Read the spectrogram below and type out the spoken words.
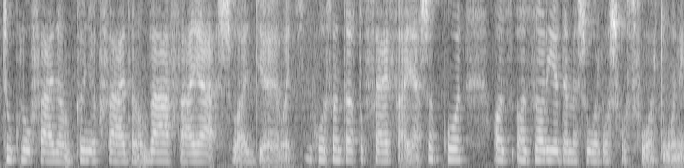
csuklófájdalom, könyökfájdalom, válfájás, vagy, vagy hosszantartó fejfájás, akkor az, azzal érdemes orvoshoz fordulni.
